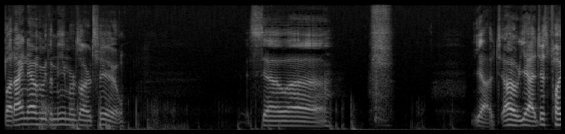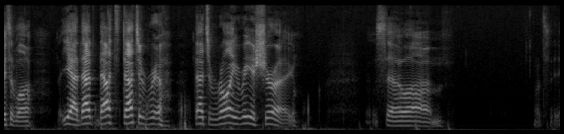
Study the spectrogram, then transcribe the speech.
But I know who the memers are too. So uh yeah, oh yeah, just place it well. Yeah, that that's that's a re- that's really reassuring. So um let's see.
